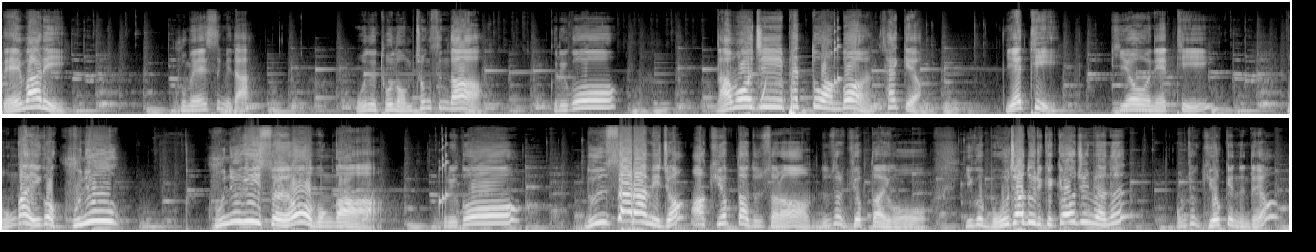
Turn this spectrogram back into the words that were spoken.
네 마리 구매했습니다. 오늘 돈 엄청 쓴다. 그리고 나머지 펫도 한번 살게요. 예티 귀여운 예티. 뭔가 이거 근육 근육이 있어요 뭔가. 그리고 눈사람이죠? 아 귀엽다 눈사람. 눈사람 귀엽다 이거. 이거 모자도 이렇게 껴주면은 엄청 귀엽겠는데요?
